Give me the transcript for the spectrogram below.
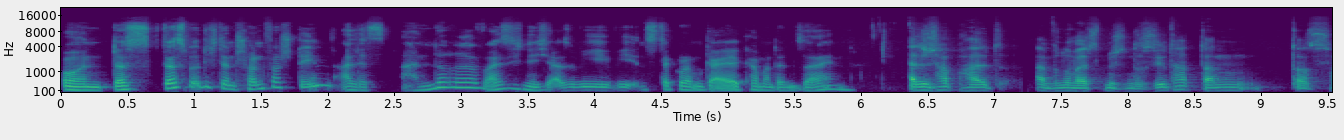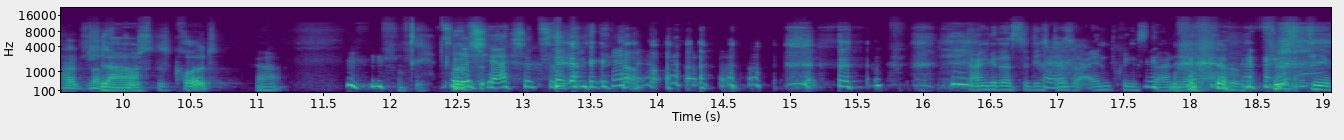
Und das, das würde ich dann schon verstehen. Alles andere weiß ich nicht. Also wie, wie Instagram geil kann man denn sein? Also ich habe halt, einfach nur weil es mich interessiert hat, dann das halt mal so Klar. durchgescrollt. Ja. Zur Recherche zu. ja, genau. Danke, dass du dich da so einbringst, Daniel. Fürs Team.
